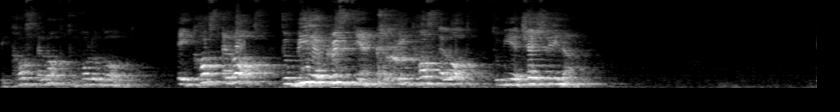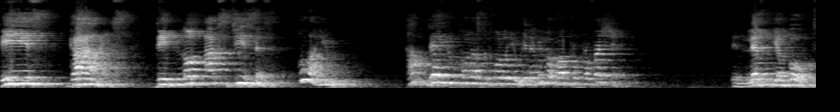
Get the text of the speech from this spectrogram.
It costs a lot to follow God. It costs a lot to be a Christian. It costs a lot to be a church leader. These guys did not ask Jesus, Who are you? How dare you call us to follow you in the middle of our profession? They left their boat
